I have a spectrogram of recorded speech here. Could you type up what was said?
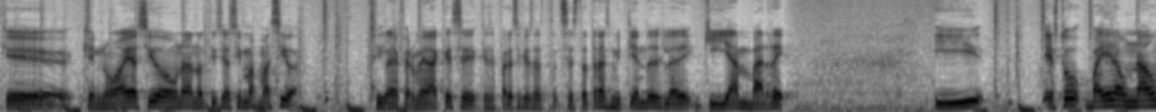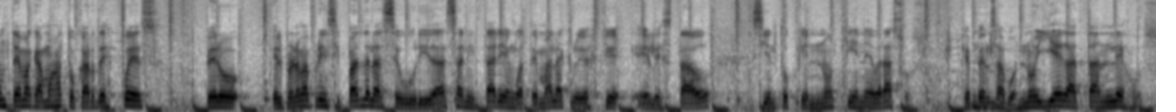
que, que, no haya sido una noticia así más masiva. Sí. La enfermedad que se, que se parece que se, se está transmitiendo es la de Guillain-Barré. Y esto va a ir aunado a un tema que vamos a tocar después, pero el problema principal de la seguridad sanitaria en Guatemala creo yo es que el Estado siento que no tiene brazos. ¿Qué pensamos? No llega tan lejos.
